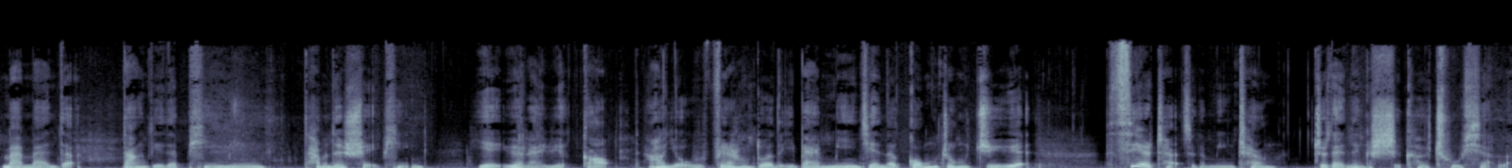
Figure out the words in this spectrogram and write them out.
慢慢的，当地的平民他们的水平也越来越高，然后有非常多的一般民间的公众剧院，theater 这个名称就在那个时刻出现了。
